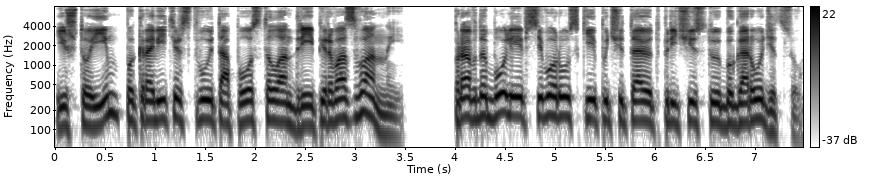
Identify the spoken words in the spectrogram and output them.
и что им покровительствует апостол Андрей Первозванный. Правда, более всего русские почитают Пречистую Богородицу,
